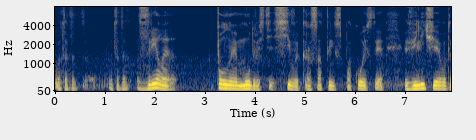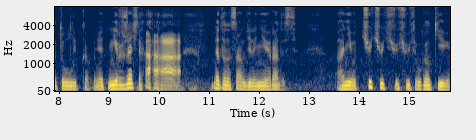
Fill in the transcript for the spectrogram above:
вот этот, вот это зрелое, полное мудрости, силы, красоты, спокойствия, величия, вот эта улыбка, понимаете, не ржачно, ха-ха-ха, это на самом деле не радость. Они вот чуть-чуть, чуть-чуть в уголки,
